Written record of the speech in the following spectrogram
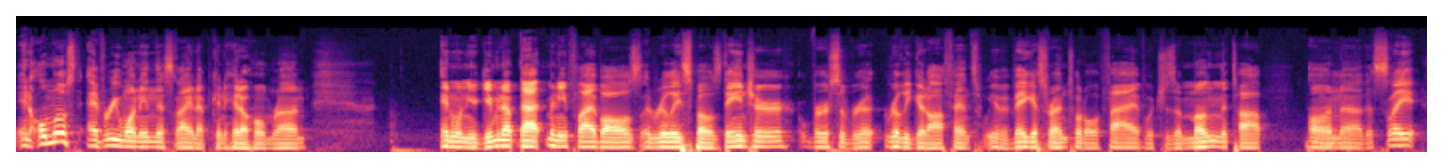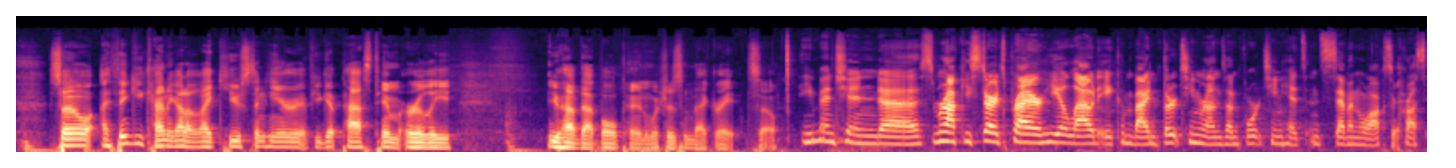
And almost everyone in this lineup can hit a home run. And when you're giving up that many fly balls, it really spells danger versus a re- really good offense. We have a Vegas run total of five, which is among the top on uh, the slate. So I think you kind of got to like Houston here. If you get past him early, you have that bullpen, which isn't that great. So You mentioned uh, some rocky starts prior. He allowed a combined 13 runs on 14 hits and seven walks across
